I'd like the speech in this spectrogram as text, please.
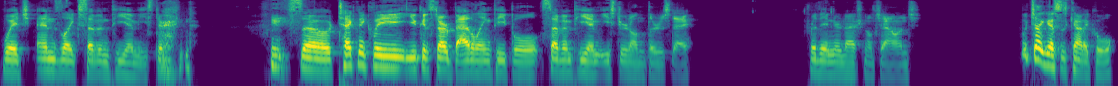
which ends like 7 p.m. Eastern. so technically, you can start battling people 7 p.m. Eastern on Thursday for the International Challenge, which I guess is kind of cool.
